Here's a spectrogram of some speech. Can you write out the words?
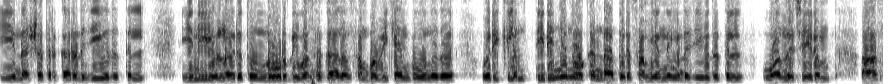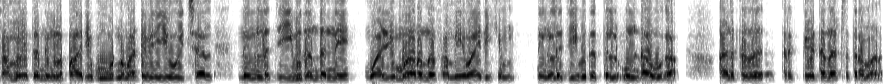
ഈ നക്ഷത്രക്കാരുടെ ജീവിതത്തിൽ ഇനിയുള്ള ഒരു തൊണ്ണൂറ് ദിവസക്കാലം സംഭവിക്കാൻ പോകുന്നത്. ഒരിക്കലും തിരിഞ്ഞു നോക്കേണ്ടാത്ത ഒരു സമയം നിങ്ങളുടെ ജീവിതത്തിൽ വന്നു ചേരും. ആ സമയത്ത് നിങ്ങൾ പരിപൂർണമായിട്ട് വിനിയോഗിച്ചാൽ നിങ്ങളുടെ ജീവിതം തന്നെ വഴിമാറുന്ന സമയമായിരിക്കും നിങ്ങളുടെ ജീവിതത്തിൽ ഉണ്ടാവുക. അടുത്തത് തൃക്കേട്ട നക്ഷത്രമാണ്.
